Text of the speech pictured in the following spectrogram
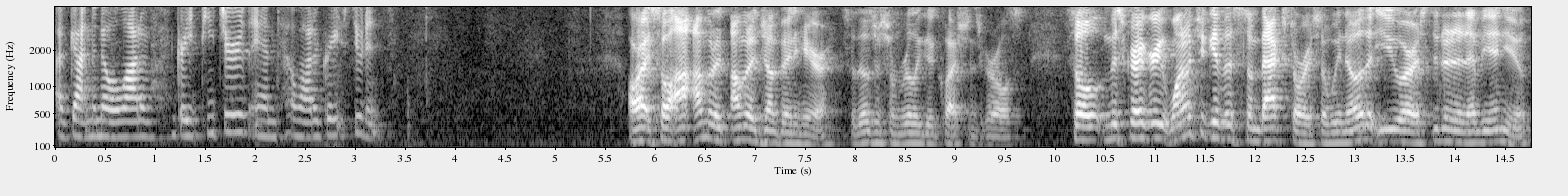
I've gotten to know a lot of great teachers and a lot of great students. All right, so I, I'm gonna I'm gonna jump in here. So those are some really good questions, girls. So Miss Gregory, why don't you give us some backstory? So we know that you are a student at MVNU.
